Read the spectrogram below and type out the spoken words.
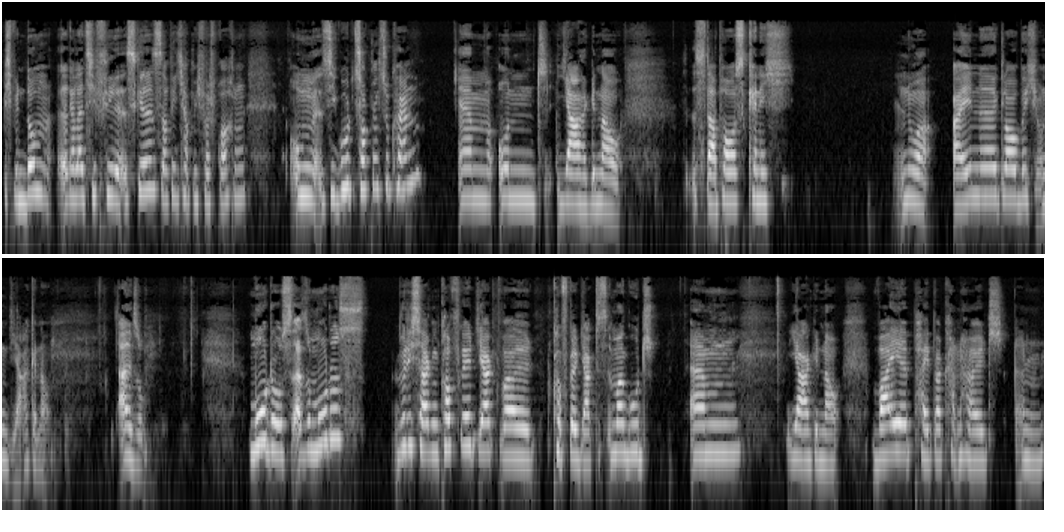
ich bin dumm, relativ viele Skills, sorry, ich habe mich versprochen, um sie gut zocken zu können. Ähm, und ja, genau. Star Powers kenne ich nur eine, glaube ich, und ja, genau. Also, Modus. Also Modus würde ich sagen Kopfgeldjagd, weil Kopfgeldjagd ist immer gut. Ähm, ja, genau. Weil Piper kann halt ähm,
